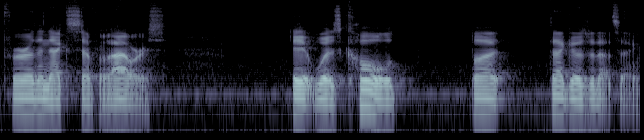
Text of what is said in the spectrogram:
for the next several hours. It was cold, but that goes without saying.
